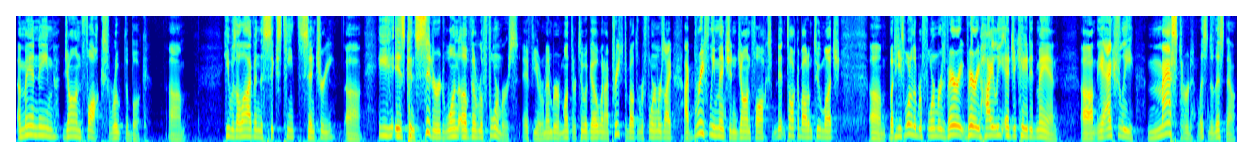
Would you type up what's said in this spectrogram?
a man named John Foxe wrote the book. Um, he was alive in the 16th century. Uh, he is considered one of the reformers. If you remember a month or two ago when I preached about the reformers, I, I briefly mentioned John Foxe. Didn't talk about him too much. Um, but he's one of the reformers, very, very highly educated man. Um, he actually mastered, listen to this now,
